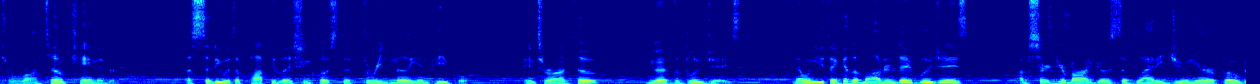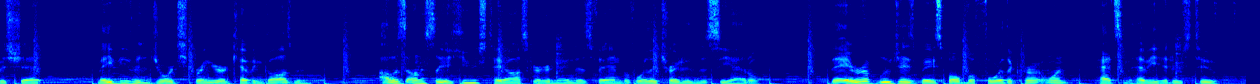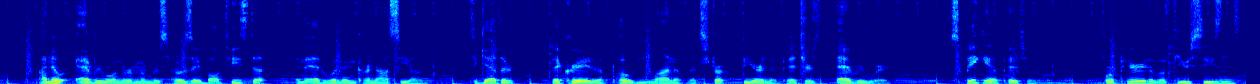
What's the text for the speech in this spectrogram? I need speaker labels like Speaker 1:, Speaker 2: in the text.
Speaker 1: Toronto, Canada, a city with a population close to 3 million people. In Toronto, you have the Blue Jays. Now, when you think of the modern day Blue Jays, I'm certain your mind goes to Vladdy Jr. or Bo Bichette, maybe even George Springer or Kevin Gausman. I was honestly a huge Teoscar Hernandez fan before they traded him to Seattle. The era of Blue Jays baseball before the current one had some heavy hitters too. I know everyone remembers Jose Bautista and Edwin Encarnacion. Together, they created a potent lineup that struck fear in the pitchers everywhere. Speaking of pitching, for a period of a few seasons,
